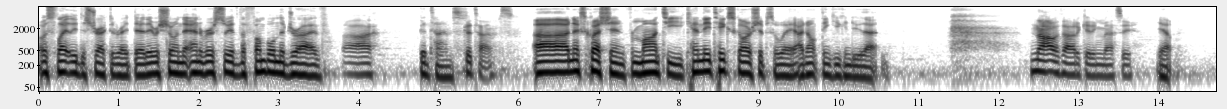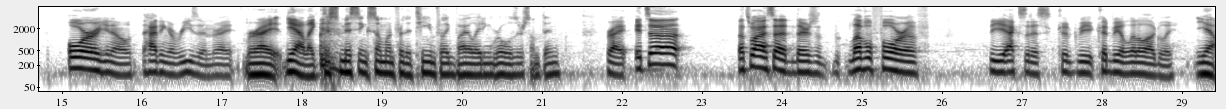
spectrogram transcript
I was slightly distracted right there. They were showing the anniversary of the fumble and the drive. Uh, Good times. good times. Uh, next question from Monty. Can they take scholarships away? I don't think you can do that. Not without it getting messy, Yep. or you know, having a reason, right? Right. Yeah, like dismissing someone for the team for like violating rules or something. Right. It's a. That's why I said there's a level four of the Exodus could be could be a little ugly. Yeah.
